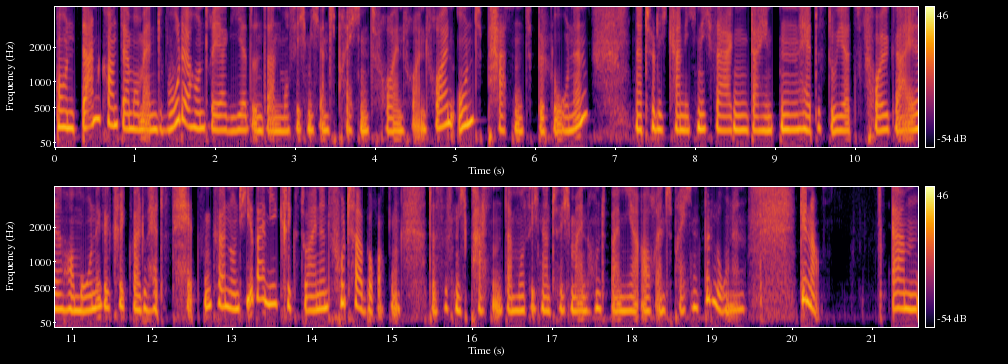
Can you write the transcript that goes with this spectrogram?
Und dann kommt der Moment, wo der Hund reagiert und dann muss ich mich entsprechend freuen, freuen, freuen und passend belohnen. Natürlich kann ich nicht sagen, da hinten hättest du jetzt voll geil Hormone gekriegt, weil du hättest hetzen können und hier bei mir kriegst du einen Futterbrocken. Das ist nicht passend. Da muss ich natürlich meinen Hund bei mir auch entsprechend belohnen. Genau. Ähm,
